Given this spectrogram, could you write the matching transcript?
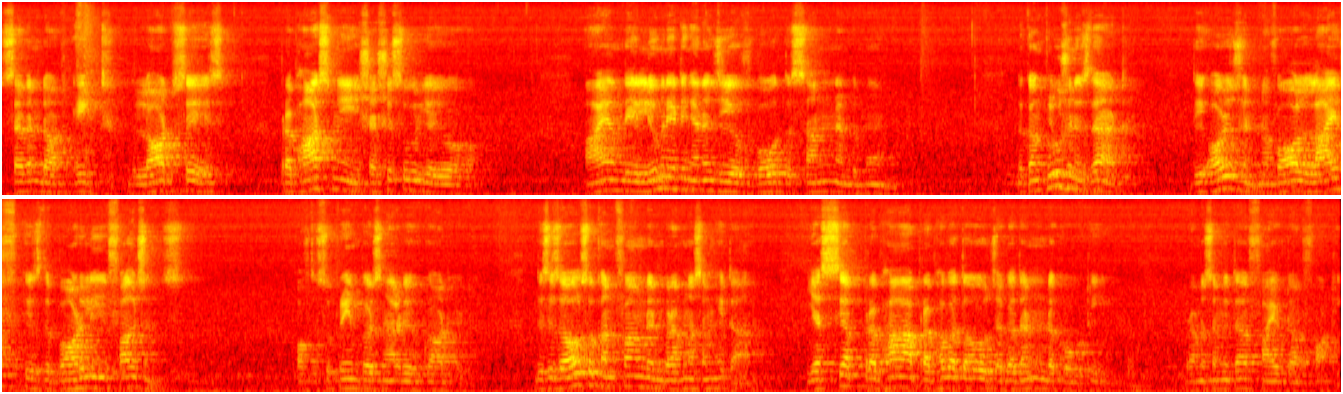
7.8, the Lord says, Prabhasmi Shashisuryayoho. I am the illuminating energy of both the sun and the moon. The conclusion is that the origin of all life is the bodily effulgence of the Supreme Personality of Godhead. This is also confirmed in Brahma Samhita, Yasya Prabha Prabhavato Jagadanda Koti, Brahma Samhita 5.40.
